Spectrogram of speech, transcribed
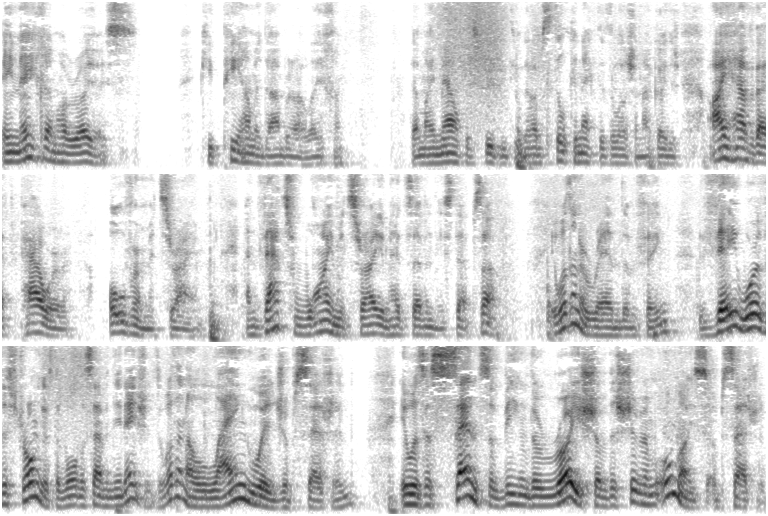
Einechem haroyos, ki pi hamedaber aleichem. That my mouth is speaking to you, that I'm still connected to Lashon HaKodesh. I have that power over Mitzrayim. And that's why Mitzrayim had 70 steps up. It wasn't a random thing. They were the strongest of all the 70 nations. It wasn't a language obsession. It was a sense of being the roish of the Shivim Umais obsession.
